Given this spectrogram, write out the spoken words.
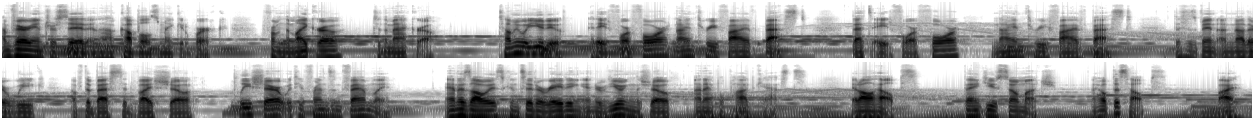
I'm very interested in how couples make it work, from the micro to the macro. Tell me what you do at 844 935 BEST. That's 844 935 BEST. This has been another week of the Best Advice Show. Please share it with your friends and family. And as always, consider rating and reviewing the show on Apple Podcasts. It all helps. Thank you so much. I hope this helps. Bye.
